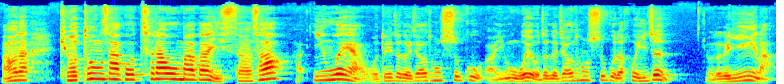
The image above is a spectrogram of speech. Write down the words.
然后呢，交通사고트라우마가있어 서， 因为啊，我对这个交通事故啊，因为我有这个交通事故的后遗症，有这个阴影了。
